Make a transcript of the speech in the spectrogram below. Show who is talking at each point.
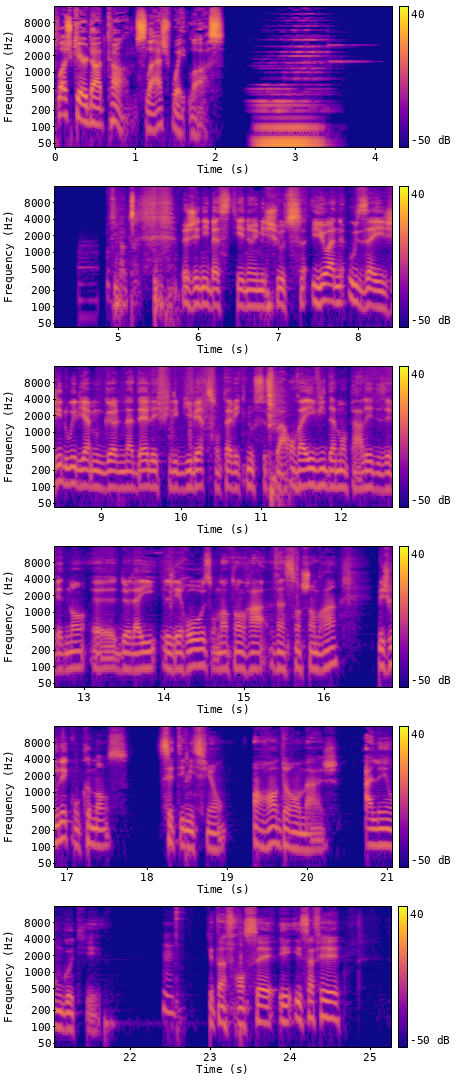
Speaker 1: plushcare.com slash weight loss.
Speaker 2: Eugénie Bastier, Noémie Schulz, Johan Ouzey, Gilles William Golnadel et Philippe Guibert sont avec nous ce soir. On va évidemment parler des événements euh, de l'AI Les Roses. On entendra Vincent Chambrin. Mais je voulais qu'on commence cette émission en rendant hommage à Léon Gauthier,
Speaker 3: Hmm.
Speaker 2: qui est un Français. Et, et ça fait,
